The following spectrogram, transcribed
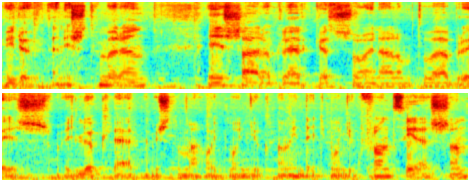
Mi röviden is tömören. És Charles Leclerc sajnálom továbbra is, vagy Leclerc, nem is tudom már, hogy mondjuk, na mindegy, mondjuk franciásan,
